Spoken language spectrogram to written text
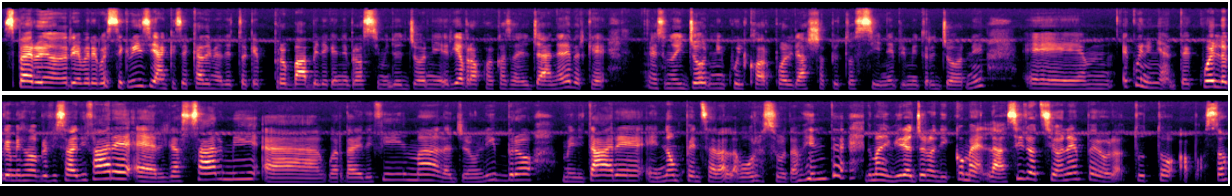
Spero di non riavere queste crisi, anche se Kade mi ha detto che è probabile che nei prossimi due giorni riavrò qualcosa del genere, perché eh, sono i giorni in cui il corpo rilascia più tossine, i primi tre giorni. E, e quindi niente, quello che mi sono prefissata di fare è rilassarmi, eh, guardare dei film, leggere un libro, meditare e non pensare al lavoro assolutamente. Domani vi ragiono di com'è la situazione, per ora tutto a posto.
